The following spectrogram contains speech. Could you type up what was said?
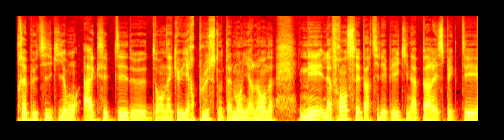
très petits qui ont accepté d'en accueillir plus, notamment l'Irlande. Mais la France fait partie des pays qui n'a pas respecté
